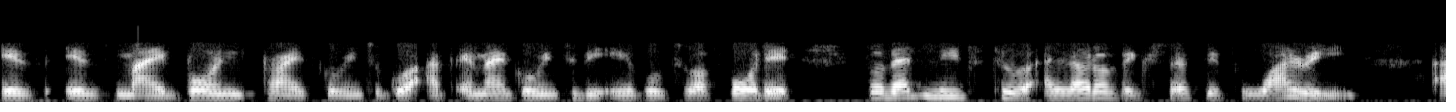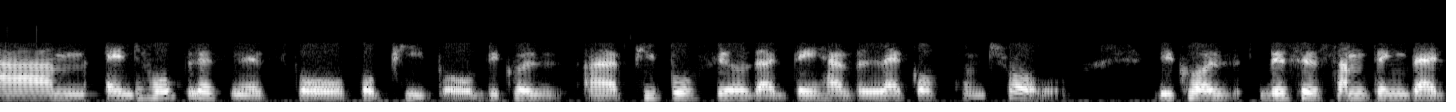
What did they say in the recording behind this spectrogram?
Is is my bond price going to go up? Am I going to be able to afford it? So that leads to a lot of excessive worry um, and hopelessness for for people because uh, people feel that they have a lack of control because this is something that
